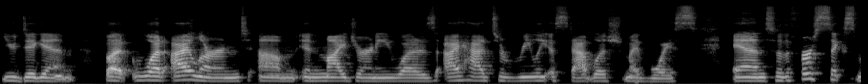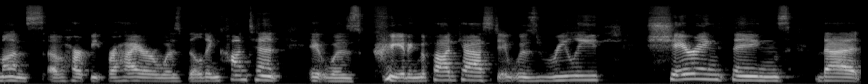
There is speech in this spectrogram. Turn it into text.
you dig in but what I learned um, in my journey was I had to really establish my voice. And so the first six months of Heartbeat for Hire was building content, it was creating the podcast, it was really sharing things that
